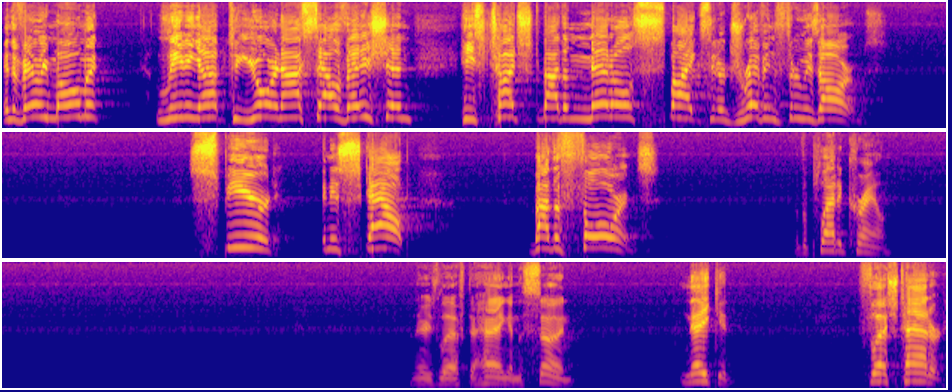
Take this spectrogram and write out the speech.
In the very moment leading up to your and I salvation, he's touched by the metal spikes that are driven through his arms speared in his scalp by the thorns of the plaited crown. And there he's left to hang in the sun, naked, flesh tattered,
